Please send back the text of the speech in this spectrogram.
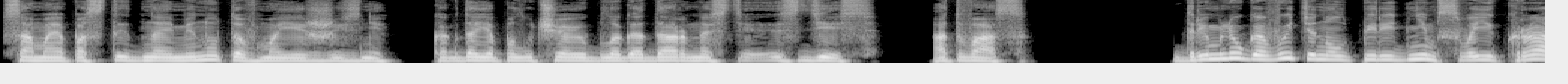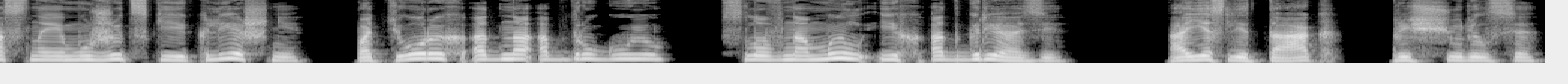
Самая постыдная минута в моей жизни, когда я получаю благодарность здесь, от вас. Дремлюга вытянул перед ним свои красные мужицкие клешни, потер их одна об другую, словно мыл их от грязи. «А если так?» — прищурился.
